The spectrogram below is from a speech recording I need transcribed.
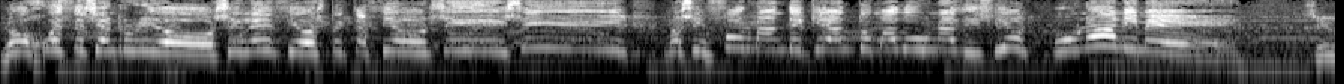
Los jueces se han reunido. Silencio, expectación. Sí, sí. Nos informan de que han tomado una decisión unánime. Sí,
